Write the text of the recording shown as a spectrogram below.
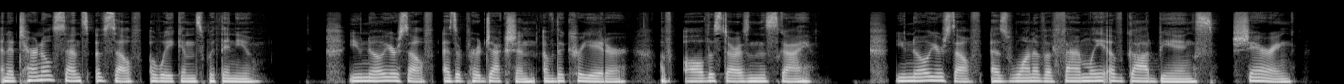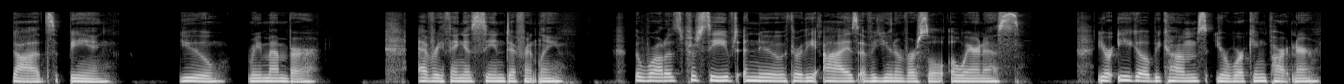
an eternal sense of self awakens within you. You know yourself as a projection of the Creator of all the stars in the sky. You know yourself as one of a family of God beings sharing God's being. You remember. Everything is seen differently. The world is perceived anew through the eyes of a universal awareness. Your ego becomes your working partner,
